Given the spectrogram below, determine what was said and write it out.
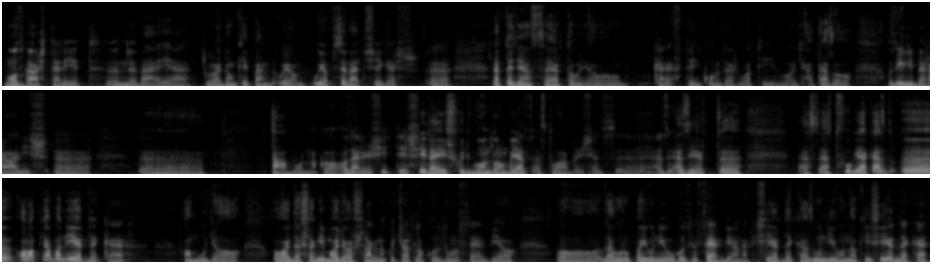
mozgásterét növelje, tulajdonképpen olyan újabb szövetséges tegyen szert, ami a keresztény konzervatív, vagy hát ez a, az illiberális ö, ö, tábornak az erősítésére, és hogy gondolom, hogy ez, ez továbbra is ez, ez, ezért ezt, ezt fogják. Ez ö, alapjában érdeke amúgy a, a vajdasági magyarságnak, hogy csatlakozzon Szerbia az Európai Unióhoz, Szerbiának is érdeke, az Uniónak is érdeke,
